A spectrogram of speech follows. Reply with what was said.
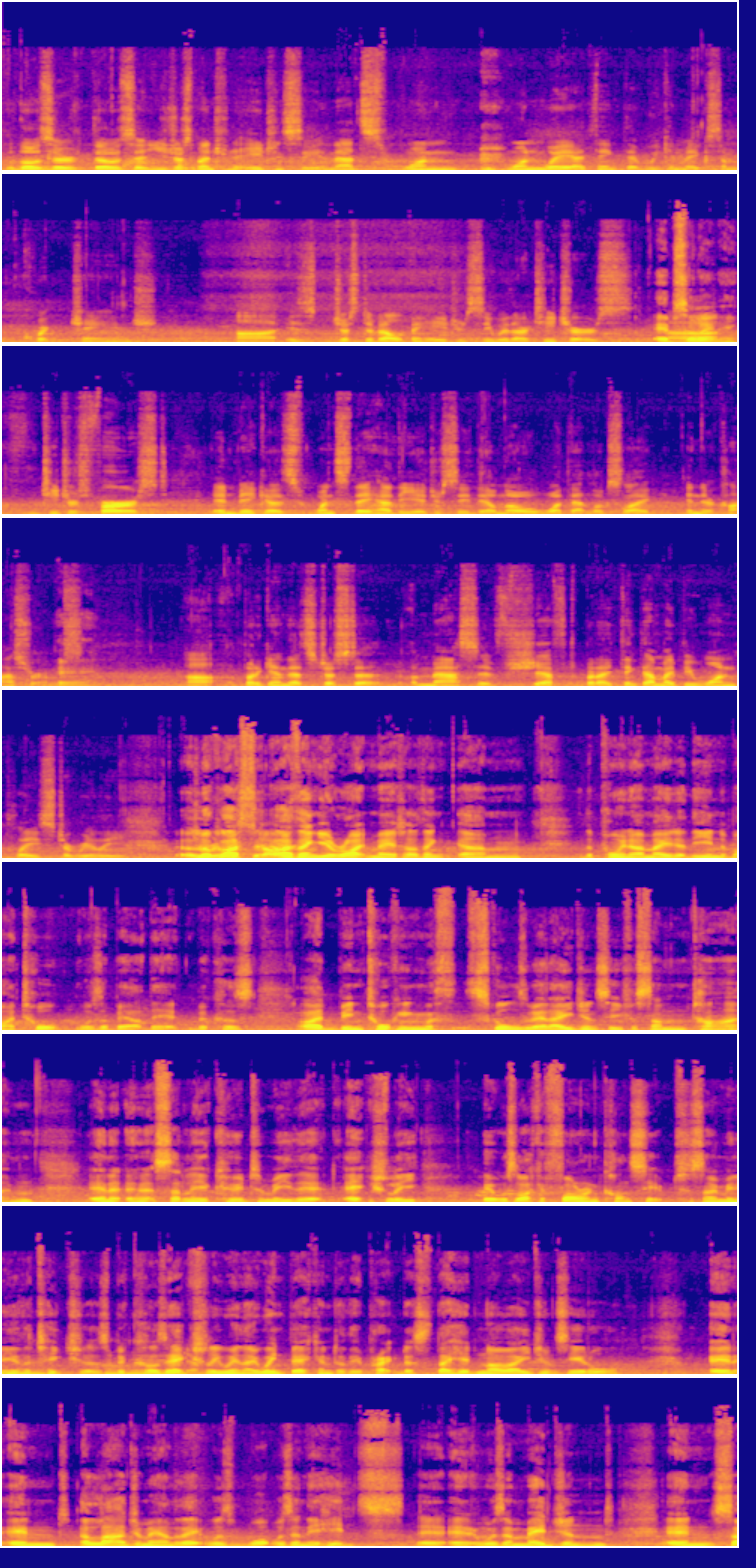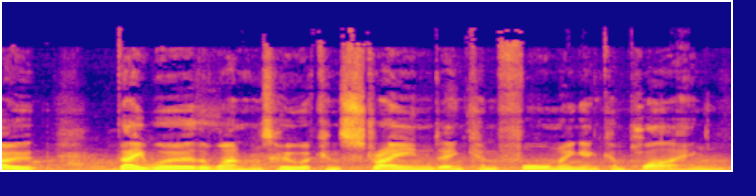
Well, those are those that you just mentioned agency, and that's one one way I think that we can make some quick change uh, is just developing agency with our teachers. Uh, Absolutely. teachers first, and because once they have the agency, they'll know what that looks like in their classrooms. Yeah. Uh, but again, that's just a, a massive shift. But I think that might be one place to really to Look, really I, th-. I think you're right, Matt. I think um, the point I made at the end of my talk was about that because I'd been talking with schools about agency for some time, and it, and it suddenly occurred to me that actually it was like a foreign concept to so many of the mm. teachers mm-hmm. because actually when they went back into their practice, they had no agency at all. And, and a large amount of that was what was in their heads. And It mm-hmm. was imagined, and so they were the ones who were constrained and conforming and complying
